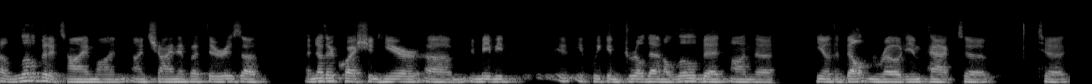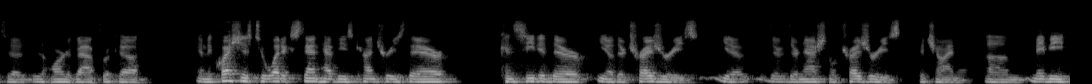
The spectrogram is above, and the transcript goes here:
a little bit of time on, on China, but there is a, another question here, um, and maybe if we can drill down a little bit on the, you know, the Belt and Road impact to, to, to the Horn of Africa. And the question is, to what extent have these countries there conceded their, you know, their treasuries, you know, their, their national treasuries to China? Um, maybe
